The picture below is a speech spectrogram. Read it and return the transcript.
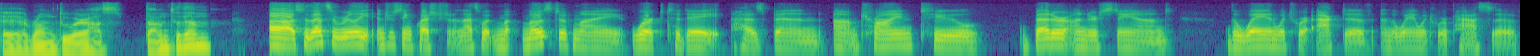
the wrongdoer has done to them? Uh, so that's a really interesting question, and that's what m- most of my work today has been um, trying to better understand the way in which we're active and the way in which we're passive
